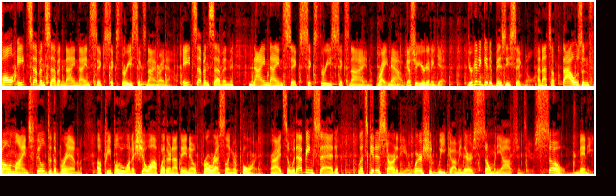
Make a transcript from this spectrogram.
Call 877 996 6369 right now. 877 996 6369 right now. Guess what you're going to get? You're going to get a busy signal, and that's a thousand phone lines filled to the brim of people who want to show off whether or not they know pro wrestling or porn. All right. So, with that being said, let's get us started here. Where should we go? I mean, there are so many options here. So many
